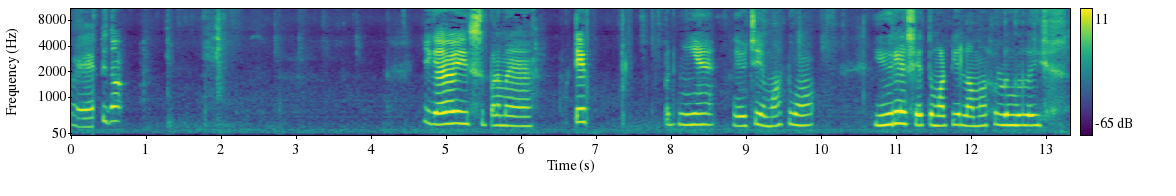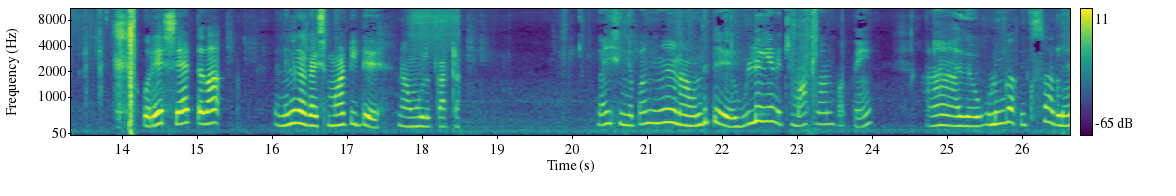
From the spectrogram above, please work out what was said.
வேட்டு தான் கைஸ் இப்போ நம்ம டேப் மாட்டுனீங்க இதை வச்சு மாட்டுவோம். இவரே சேர்த்து மாட்டிடலாமா சொல்லுங்கள் கைஸ் ஒரே சேட்டை தான். நில்லுங்க கைஸ் மாட்டிட்டு நான் உங்களுக்கு காட்டுறேன். கைஸ் இங்கே பாருங்க நான் வந்துட்டு உள்ளேயே வச்சு மாட்டலான்னு பார்த்தேன். ஆனால் அது ஒழுங்காக ஃபிக்ஸ் ஆகலை.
